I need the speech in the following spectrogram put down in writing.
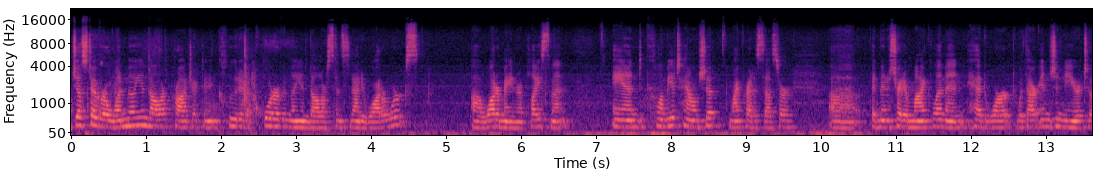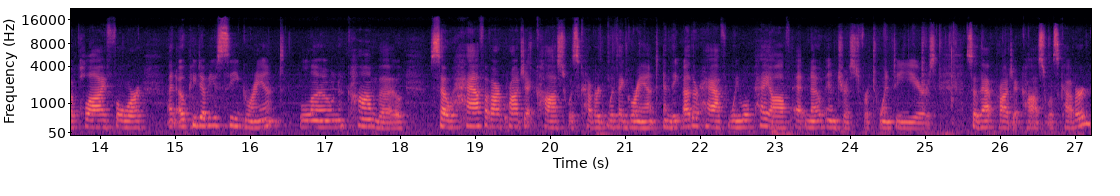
just over a $1 million project and included a quarter of a million dollar Cincinnati Waterworks uh, water main replacement. And Columbia Township, my predecessor, uh, Administrator Mike Lemon, had worked with our engineer to apply for an OPWC grant loan combo. So half of our project cost was covered with a grant, and the other half we will pay off at no interest for 20 years. So that project cost was covered.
